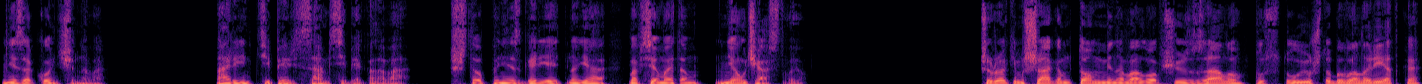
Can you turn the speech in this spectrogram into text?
незаконченного. Парень теперь сам себе голова. Чтоб мне сгореть, но я во всем этом не участвую. Широким шагом Том миновал общую залу, пустую, что бывало редко,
